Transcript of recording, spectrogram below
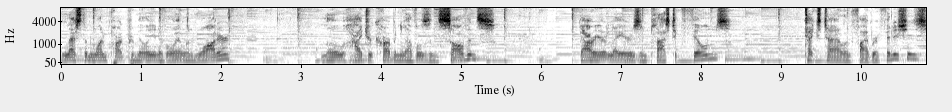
less than one part per million of oil and water, low hydrocarbon levels in solvents, barrier layers in plastic films, textile and fiber finishes,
